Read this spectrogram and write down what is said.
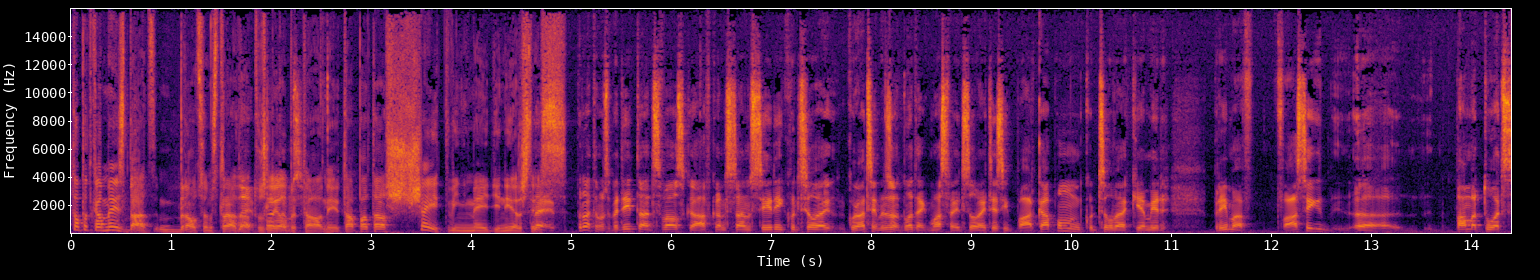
Tāpat kā mēs braucam strādāt Nē, uz Lielbritāniju, tāpat tās šeit viņi mēģina ierasties. Nē, protams, bet ir tādas valsts kā Afganistāna, Sīrija, kur, cilvēki, kur acīm redzot notiek masveida cilvēku tiesību pārkāpumi un kur cilvēkiem ir primā fāsī. Uh, pamatots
